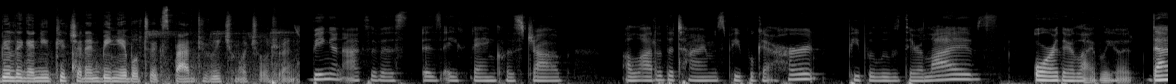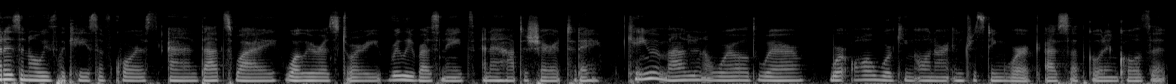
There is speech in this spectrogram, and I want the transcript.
building a new kitchen and being able to expand to reach more children. Being an activist is a thankless job. A lot of the times people get hurt, people lose their lives or their livelihood. That isn't always the case, of course, and that's why Wawira story really resonates, and I had to share it today. Can you imagine a world where we're all working on our interesting work, as Seth Godin calls it,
